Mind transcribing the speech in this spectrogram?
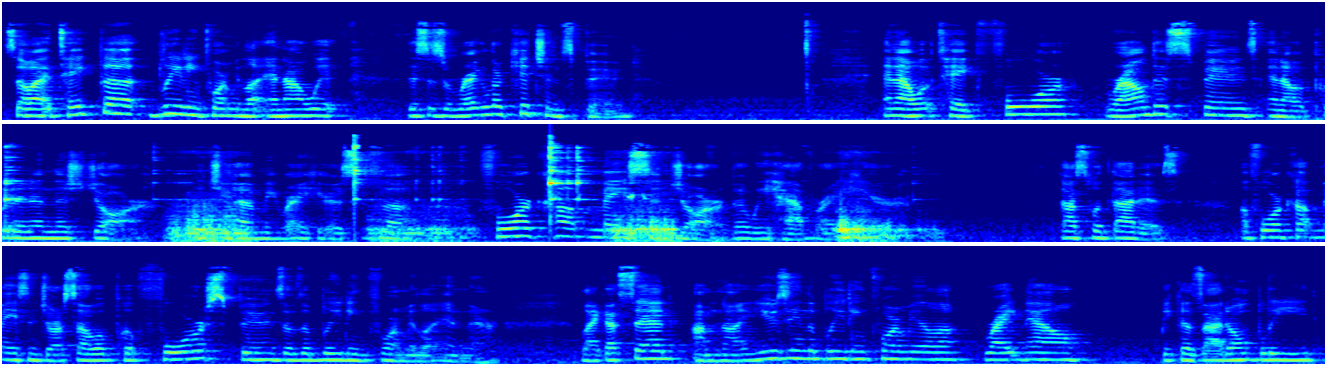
so I take the bleeding formula and I would, this is a regular kitchen spoon, and I would take four rounded spoons and I would put it in this jar that you have me right here. This is a four cup mason jar that we have right here. That's what that is, a four cup mason jar. So I would put four spoons of the bleeding formula in there. Like I said, I'm not using the bleeding formula right now because I don't bleed.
